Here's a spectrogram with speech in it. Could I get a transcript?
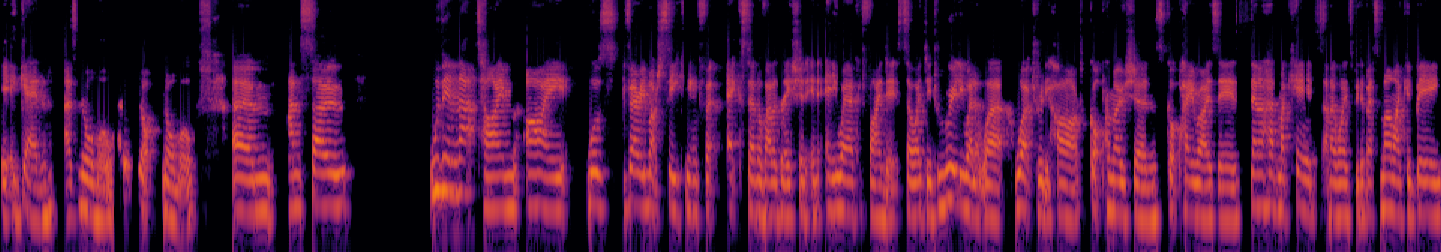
it again as normal. Not normal. Um, and so within that time, I was very much seeking for external validation in any way I could find it. So I did really well at work, worked really hard, got promotions, got pay rises. Then I had my kids and I wanted to be the best mum I could be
